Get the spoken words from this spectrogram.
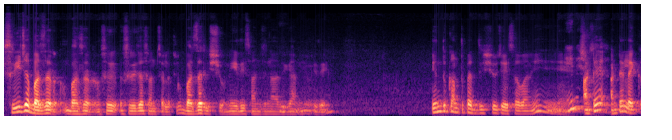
శ్రీజ బజర్ బజర్ శ్రీ- శ్రీజ సంచాలకులు బజర్ ఇష్యూ నీది సంజనాది కానీ ఇది. ఎందుకు అంత పెద్ద ఇష్యూ చేసావని? అంటే అంటే లైక్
